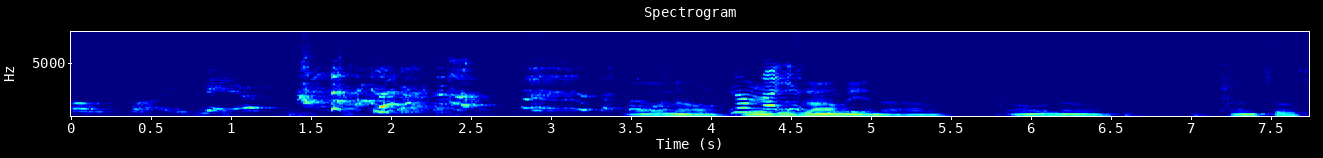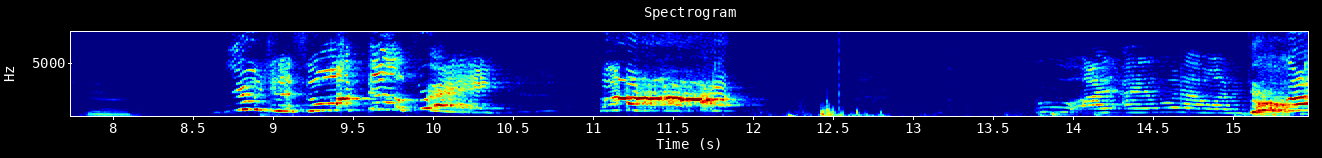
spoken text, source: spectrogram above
Oh, funny bear. Oh no, there's a zombie in the house. Oh no, I'm so scared. You just walked out, Frank! Ah! Ooh, I, I am what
